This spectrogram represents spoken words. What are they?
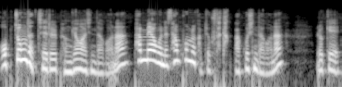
업종 자체를 변경하신다거나 판매하고 있는 상품을 갑자기 후다닥 바꾸신다거나 이렇게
